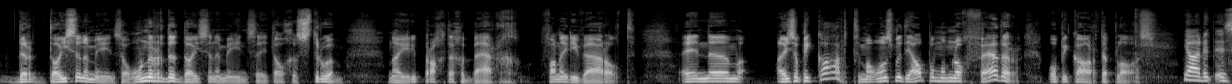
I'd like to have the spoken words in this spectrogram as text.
der duisende mense, honderde duisende mense het al gestroom na hierdie pragtige berg vanuit die wêreld. En ehm um, hy's op die kaart, maar ons moet help om hom nog verder op die kaart te plaas. Ja, dit is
